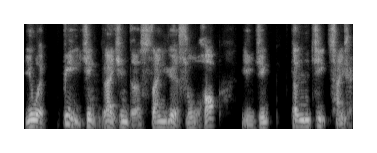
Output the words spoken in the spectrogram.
因为毕竟赖清德三月十五号已经登记参选，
